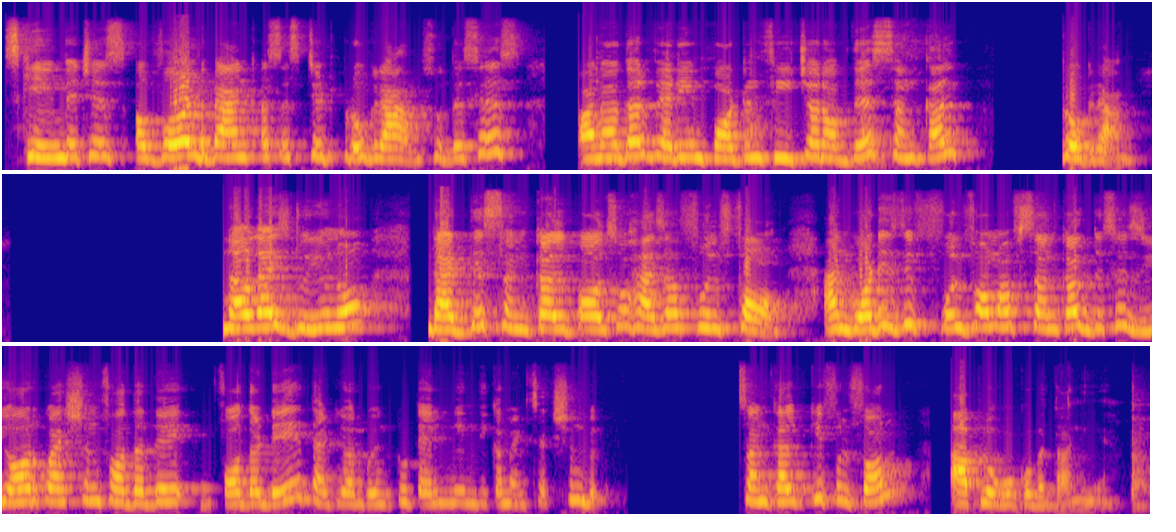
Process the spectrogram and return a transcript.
scheme, which is a World Bank assisted program. So this is another very important feature of this Sankalp program. Now guys, do you know that this Sankalp also has a full form? And what is the full form of Sankalp? This is your question for the day for the day that you are going to tell me in the comment section below. Sankalp की full form आप लोगों को बतानी है.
